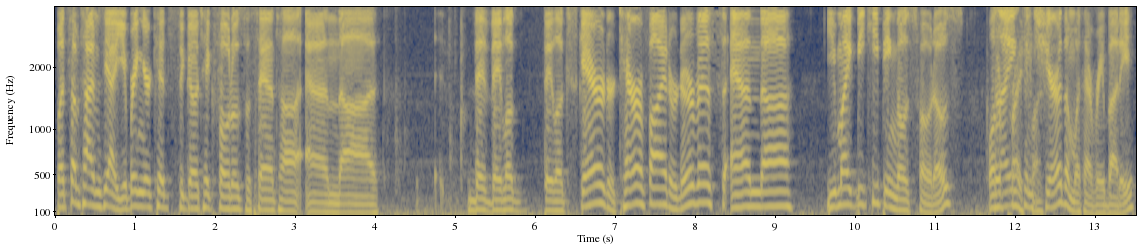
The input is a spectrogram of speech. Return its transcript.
But sometimes, yeah, you bring your kids to go take photos with Santa, and uh, they they look they look scared or terrified or nervous, and uh, you might be keeping those photos. Well, They're now you can share them with everybody.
